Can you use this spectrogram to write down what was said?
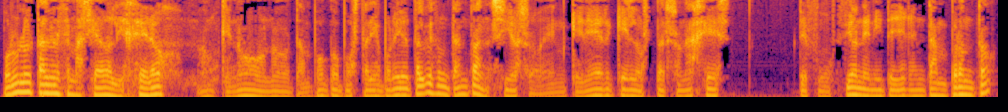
por un lado tal vez demasiado ligero, aunque no, no tampoco apostaría por ello, tal vez un tanto ansioso en querer que los personajes te funcionen y te lleguen tan pronto,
